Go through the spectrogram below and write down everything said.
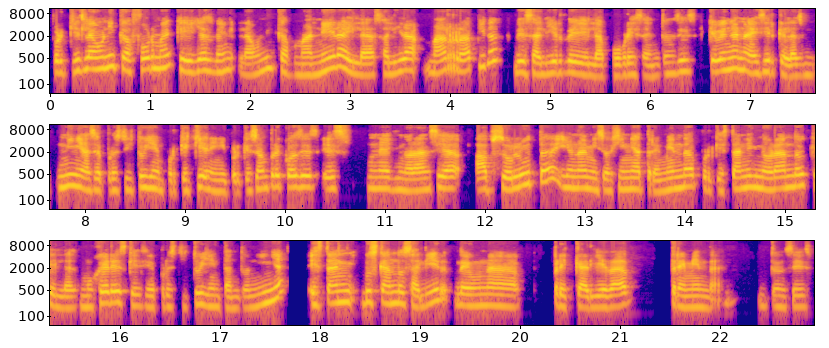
porque es la única forma que ellas ven, la única manera y la salida más rápida de salir de la pobreza. Entonces, que vengan a decir que las niñas se prostituyen porque quieren y porque son precoces es una ignorancia absoluta y una misoginia tremenda, porque están ignorando que las mujeres que se prostituyen, tanto niñas, están buscando salir de una precariedad tremenda. Entonces,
